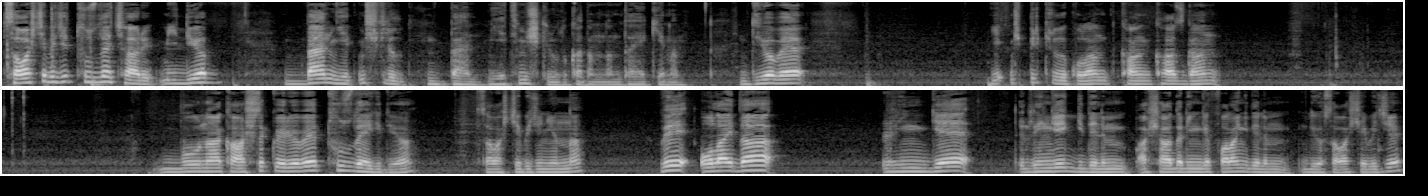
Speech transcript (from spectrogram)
Savaş Cebeci Tuzla'ya çağırıyor. Diyor ben 70 kilo ben 70 kiloluk adamdan dayak yemem diyor ve 71 kiloluk olan Kan Kazgan buna karşılık veriyor ve Tuzla'ya gidiyor. Savaş Cebeci'nin yanına. Ve olayda ringe ringe gidelim aşağıda ringe falan gidelim diyor Savaş Cebeci.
